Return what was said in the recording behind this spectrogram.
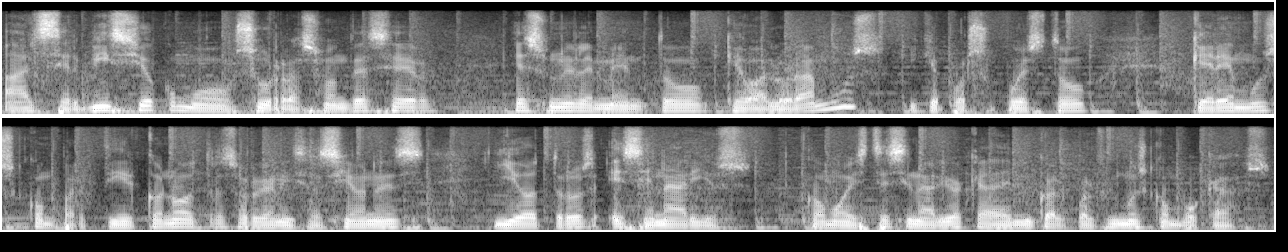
al servicio como su razón de ser es un elemento que valoramos y que por supuesto queremos compartir con otras organizaciones y otros escenarios como este escenario académico al cual fuimos convocados.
